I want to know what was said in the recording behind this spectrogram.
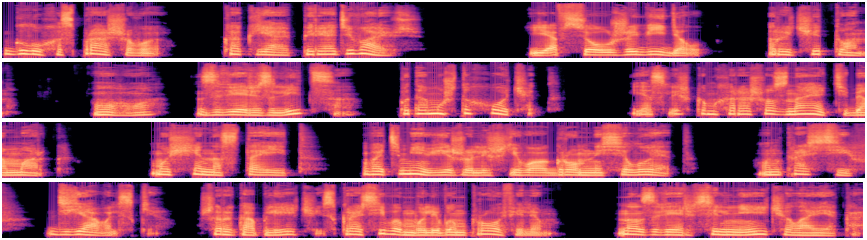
Глухо спрашиваю, как я переодеваюсь. «Я все уже видел», — рычит он. «Ого, зверь злится, потому что хочет. Я слишком хорошо знаю тебя, Марк. Мужчина стоит. Во тьме вижу лишь его огромный силуэт. Он красив, дьявольски, широкоплечий, с красивым волевым профилем. Но зверь сильнее человека.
